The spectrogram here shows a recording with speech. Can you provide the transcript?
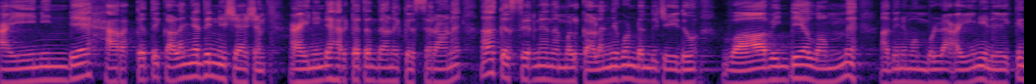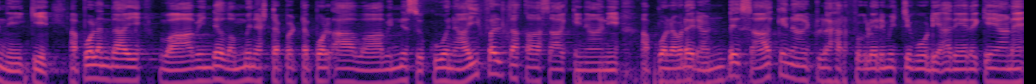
ഐനിന്റെ ഹർക്കത്ത് കളഞ്ഞതിന് ശേഷം. ഐനിന്റെ ഹർക്കത്ത് എന്താണ്? കെസറാണ്. ആ കെസറിനെ നമ്മൾ കളഞ്ഞുകൊണ്ട് എന്ത് ചെയ്തു? വാവിന്റെ ലൊമ്മ് അതിന് മുമ്പുള്ള ഐനിലേക്ക് നീക്കി. അപ്പോൾ എന്തായി? വാവിന്റെ ലൊമ്മ് നഷ്ടപ്പെട്ടപ്പോൾ ആ വാവിന് സുക്കൂനായി. ഫൽ തക്കാ സാക്കിനാനി. അപ്പോൾ അവിടെ രണ്ട് സാക്കിനായിട്ടുള്ള ഹർഫുകൾ ഒരുമിച്ച് കൂടി അതേതൊക്കെയാണ്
